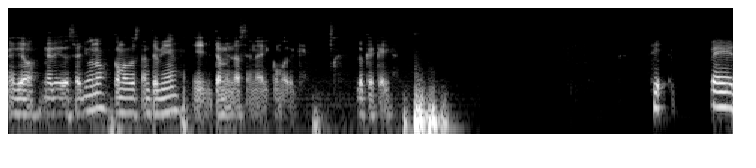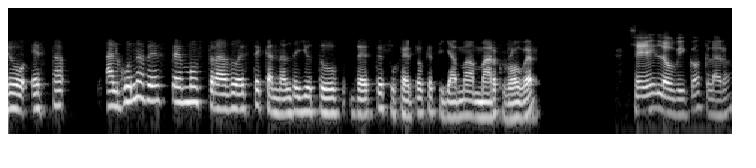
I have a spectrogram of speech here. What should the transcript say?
Medio, medio desayuno, como bastante bien y también la cena ahí como de que lo que caiga. Sí, pero esta, ¿alguna vez te he mostrado este canal de YouTube de este sujeto que se llama Mark Robert? Sí, lo ubico, claro.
